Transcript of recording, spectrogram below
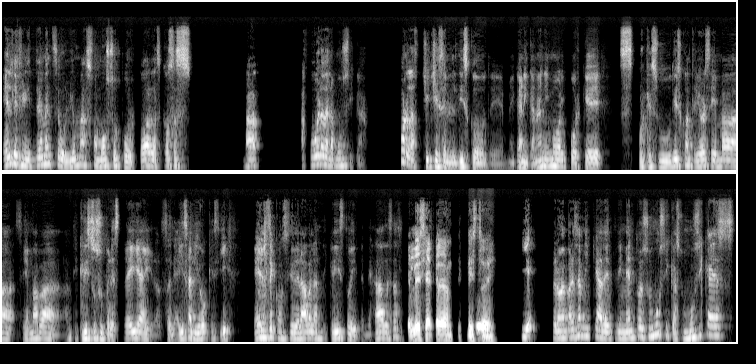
él definitivamente se volvió más famoso por todas las cosas más afuera de la música. Por las chichis en el disco de Mechanical Animal, porque, porque su disco anterior se llamaba, se llamaba Anticristo Superestrella y o sea, de ahí salió que si él se consideraba el anticristo y pendejadas de esas. Él decía que era anticristo. ahí. Y, pero me parece a mí que a detrimento de su música, su música es,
